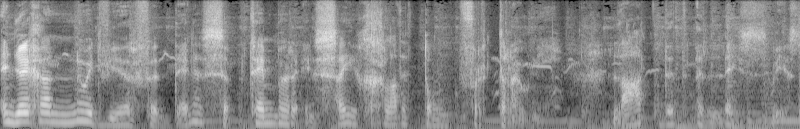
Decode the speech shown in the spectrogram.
En jy gaan nooit weer vir Dennis September en sy gladde tong vertrou nie. Laat dit 'n les wees.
